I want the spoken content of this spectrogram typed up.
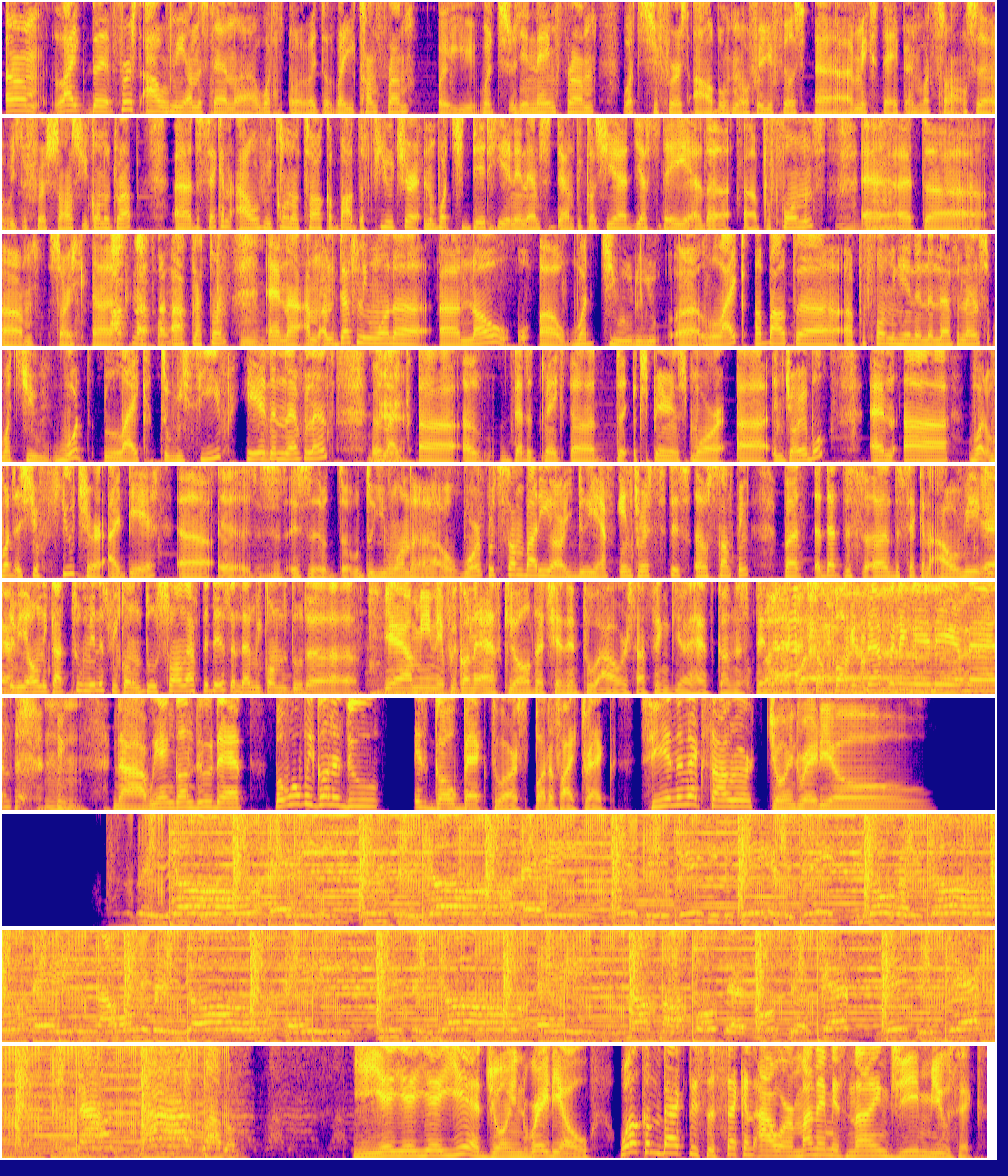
um like the first hour we understand uh, what uh, where- where you come from where you what's your name from what's your first album or for your first uh, mixtape and what songs uh, the first songs you're gonna drop? Uh, the second hour we're gonna talk about the future and what you did here in Amsterdam because you had yesterday you had a, a performance uh, at uh, um sorry uh, Akhnaton. and uh, I'm, I'm definitely wanna uh, know uh, what you, you uh, like about performing here in the Netherlands, what you would like to receive here in the Netherlands, uh, Yeah. like that it make uh, the experience more uh, enjoyable, and uh, what what is your future idea? Uh, is, is, it- do you want to work with somebody, or do you have interests or something? But uh, that is uh, the second hour. We Yeah. we only got two minutes. We're gonna do song after this, and then we're gonna do the. Yeah, I mean, if we're gonna ask you all that shit in two hours, I think your head's gonna spin. Like, what the fuck is happening in here, man? nah, we ain't gonna do that. But what we're gonna do is go back to our Spotify track. See you in the next hour. Joint Radio. Radio, Yeah, yeah, yeah, yeah. Joint Radio. Welcome back. This is the second hour. My name is 9G Music.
